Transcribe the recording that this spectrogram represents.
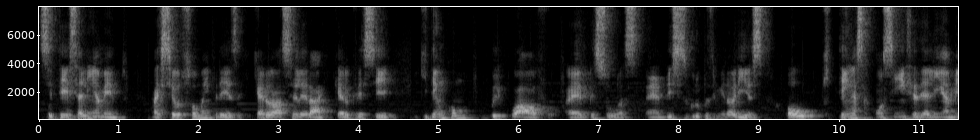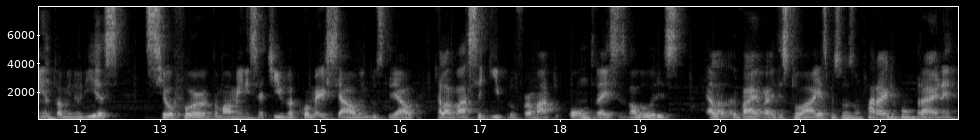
se ter esse alinhamento, mas se eu sou uma empresa que quero acelerar, que quero crescer, que tem um público-alvo é, pessoas é, desses grupos de minorias, ou que tem essa consciência de alinhamento a minorias, se eu for tomar uma iniciativa comercial, industrial, que ela vá seguir para o formato contra esses valores, ela vai, vai destoar e as pessoas vão parar de comprar, né?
